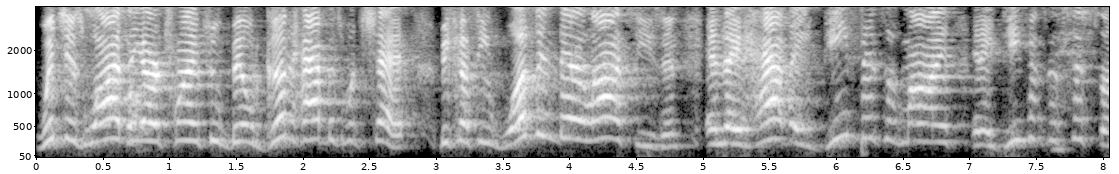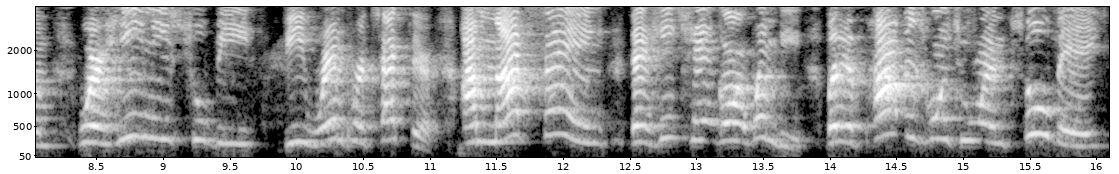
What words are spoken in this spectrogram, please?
which is why they are trying to build good habits with Chet because he wasn't there last season and they have a defensive mind and a defensive system where he needs to be the rim protector. I'm not saying that he can't guard Wimby, but if Pop is going to run two bigs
